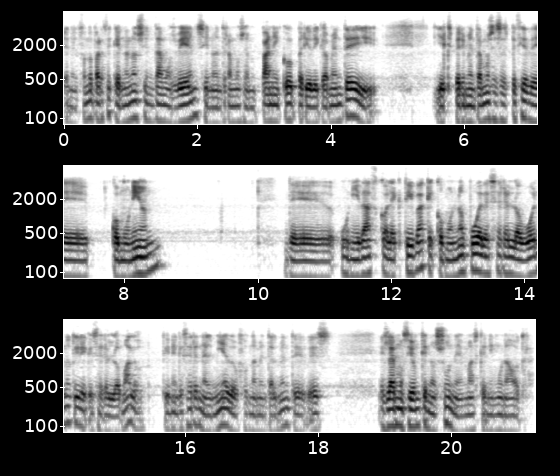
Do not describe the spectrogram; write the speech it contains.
en el fondo parece que no nos sintamos bien si no entramos en pánico periódicamente y, experimentamos esa especie de comunión, de unidad colectiva que como no puede ser en lo bueno, tiene que ser en lo malo, tiene que ser en el miedo fundamentalmente. Es, es la emoción que nos une más que ninguna otra.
